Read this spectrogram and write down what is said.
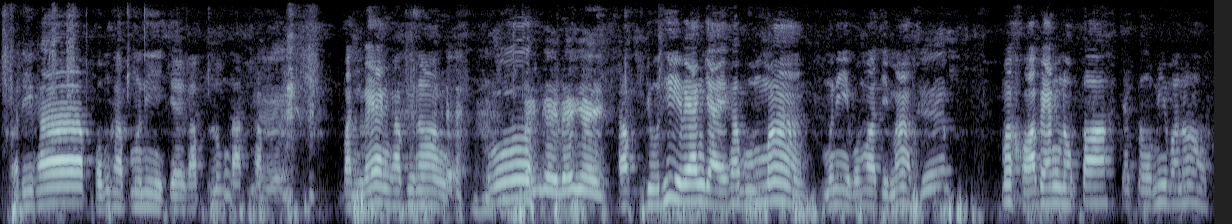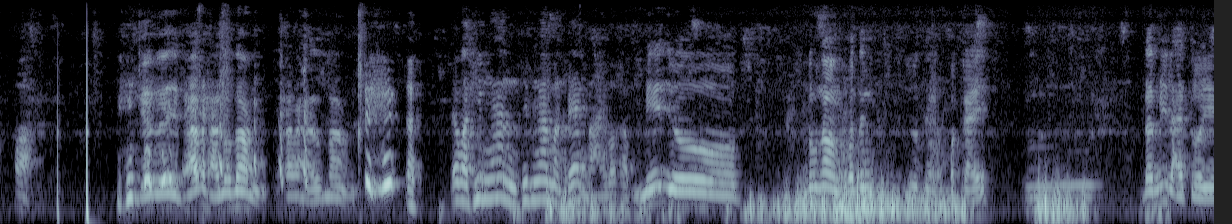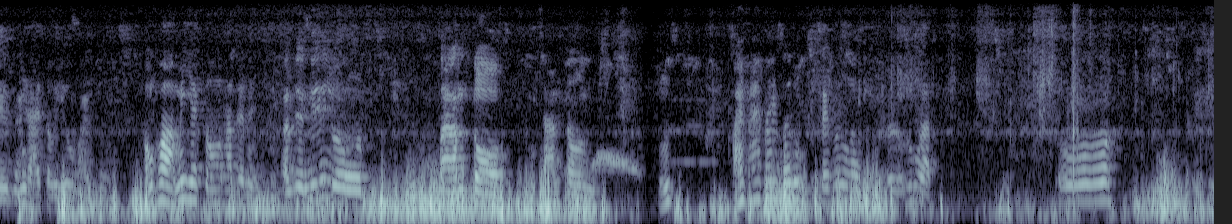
สวัสดีครับ ผมครับมื้อนี้เจอกับลุงรัฐครับ บันแวงครับพี่น้องโอ้แบงไงแบงไงครับอยู่ที่แวงใหญ่ครับ ผมมามื้อนี้ผมว่าสิมาคือ มาขอแบงนกต่อจากโตมีบ่เนาะพ่อเดี๋ยวจะพาไปหาลูกน้องพาไปหาลูกน้องแล้วว่าทีมงานทีมงานมันแวงหลายบ่ครับมีอยู่ลูกน้องคนหนึงอยู่เนี่ยปากไก่อืมแล้วมีหลายตัวอยู่มีเนี่ยหลายตัวอยู่หลายตัวของพ่อมีจักโตครับเดี๋ยวนี้อันนี้มีอยู่ตามโตวมีสามโตหึไปไปไปเบิ่งไปเบิ่งเอาดิเออลุงรัฐโอ้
